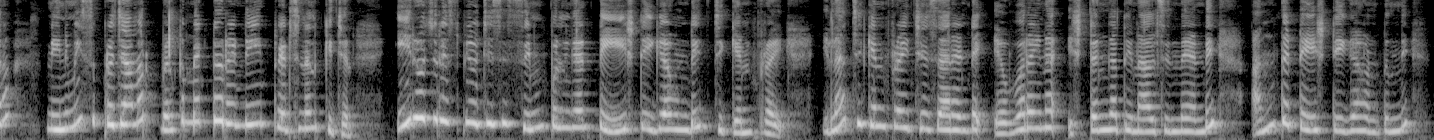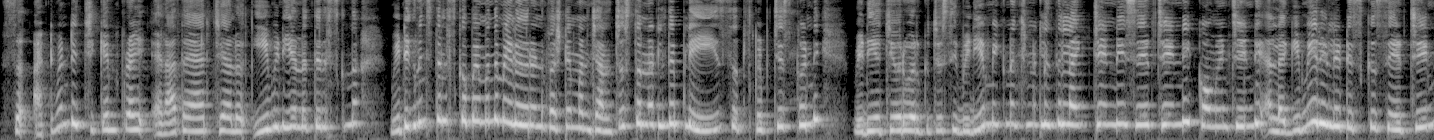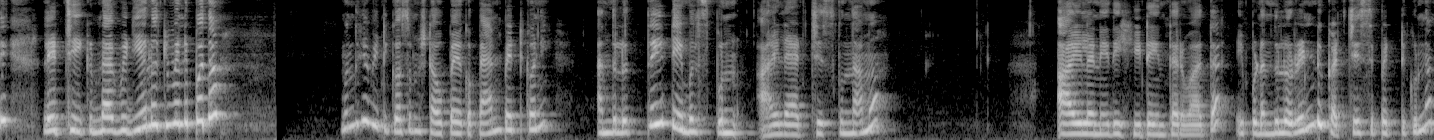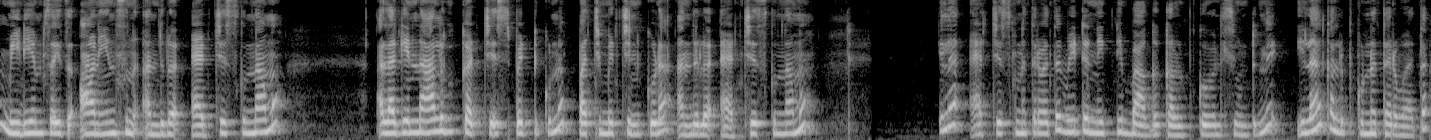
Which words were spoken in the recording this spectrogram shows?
నమస్కారం. నేను మీ సుప్రజామర్. Welcome back to Reddy traditional kitchen. ఈరోజు రెసిపీ వచ్చేసి సింపుల్గా టేస్టీగా ఉండే చికెన్ ఫ్రై. ఇలా చికెన్ ఫ్రై చేశారంటే ఎవరైనా ఇష్టంగా తినాల్సిందే అండి. అంత టేస్టీగా ఉంటుంది. సో అటువంటి చికెన్ ఫ్రై ఎలా తయారు చేయాలో ఈ వీడియోలో తెలుసుకుందాం. వీటి గురించి తెలుసుకోబోయే ముందు మీరు ఎవరైనా ఫస్ట్ టైం మన ఛానల్ చూస్తున్నట్లయితే ప్లీజ్ సబ్స్క్రైబ్ చేసుకోండి. వీడియో చివరి వరకు చూసి వీడియో మీకు నచ్చినట్లయితే లైక్ చేయండి షేర్ చేయండి కామెంట్ చేయండి అలాగే మీ రిలేటివ్స్కి షేర్ చేయండి. లేట్ చేయకుండా వీడియోలోకి వెళ్ళిపోదాం. ముందుగా వీటి కోసం స్టవ్ పై ఒక ప్యాన్ పెట్టుకొని అందులో three tablespoon oil add చేసుకుందాము. ఆయిల్ అనేది హీట్ అయిన తర్వాత ఇప్పుడు అందులో రెండు కట్ చేసి పెట్టుకున్న మీడియం సైజ్ ఆనియన్స్ను అందులో యాడ్ చేసుకుందాము. అలాగే నాలుగు కట్ చేసి పెట్టుకున్న పచ్చిమిర్చిని కూడా అందులో యాడ్ చేసుకుందాము. ఇలా యాడ్ చేసుకున్న తర్వాత వీటన్నిటిని బాగా కలుపుకోవాల్సి ఉంటుంది. ఇలా కలుపుకున్న తర్వాత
